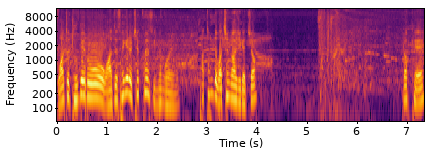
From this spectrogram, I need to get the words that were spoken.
와드 두 개로 와드 세 개를 체크할 수 있는 거예요. bottom도 마찬가지겠죠? 이렇게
